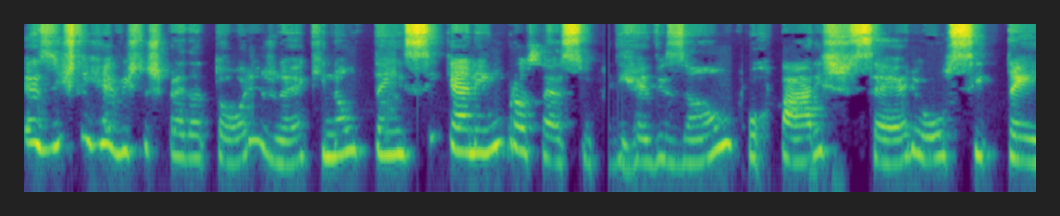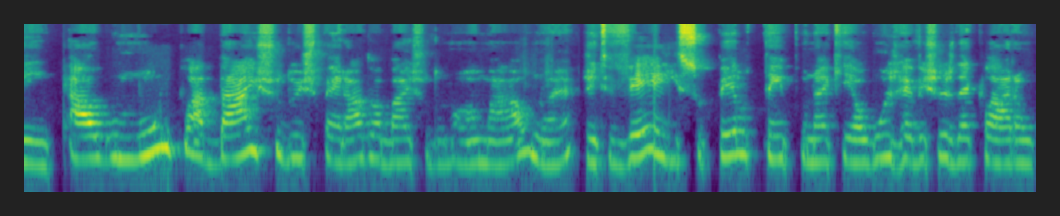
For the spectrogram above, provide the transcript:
Existem revistas predatórias, né, que não têm sequer nenhum processo de revisão por pares sério, ou se tem algo muito abaixo do esperado, abaixo do normal, né? A gente vê isso pelo tempo, né, que algumas revistas declaram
